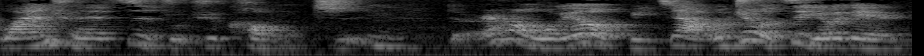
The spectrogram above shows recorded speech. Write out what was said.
完全的自主去控制。嗯，对，然后我又比较，我觉得我自己有点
